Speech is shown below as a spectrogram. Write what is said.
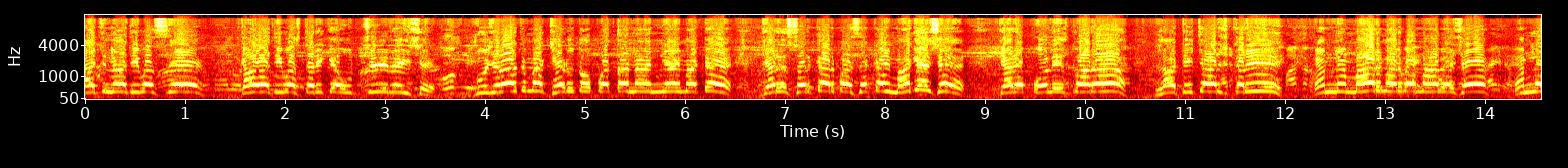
આજના દિવસને કાળા દિવસ તરીકે ઉપજી રહી છે. ગુજરાતમાં ખેડૂતો પોતાના અન્યાય માટે જ્યારે સરકાર પાસે કંઈ માગે છે, ત્યારે પોલીસ દ્વારા લાઠીચાર્જ કરી એમને માર મારવામાં આવે છે, એમને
